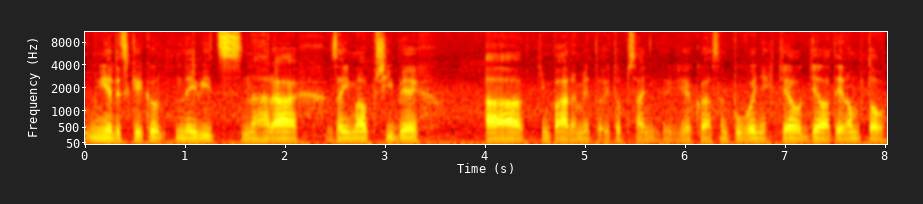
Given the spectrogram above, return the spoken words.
mě vždycky jako nejvíc na hrách zajímal příběh a tím pádem je to i to psaní. Takže jako já jsem původně chtěl dělat jenom to,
